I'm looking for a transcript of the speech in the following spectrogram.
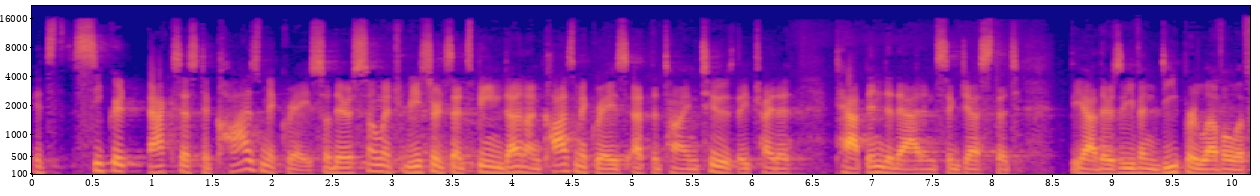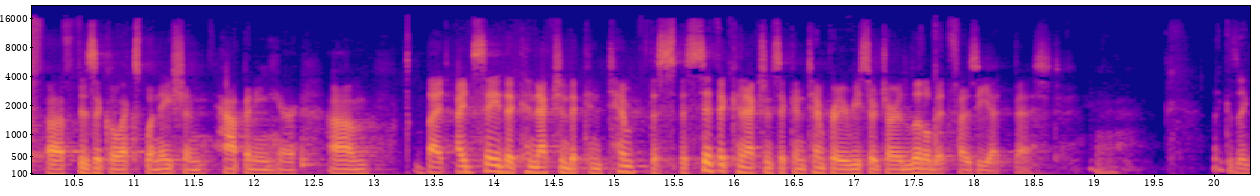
it's secret access to cosmic rays. So there's so much research that's being done on cosmic rays at the time, too, as they try to tap into that and suggest that, yeah, there's even deeper level of uh, physical explanation happening here. Um, but I'd say the connection to contem- the specific connections to contemporary research are a little bit fuzzy at best. Because they,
